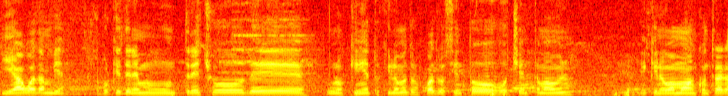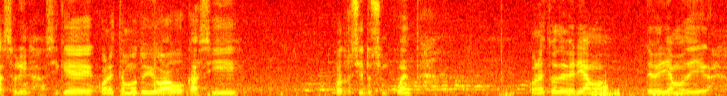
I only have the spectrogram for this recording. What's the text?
y agua también, porque tenemos un trecho de unos 500 kilómetros, 480 más o menos, en que nos vamos a encontrar gasolina. Así que con esta moto yo hago casi 450. Con esto deberíamos, deberíamos de llegar.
